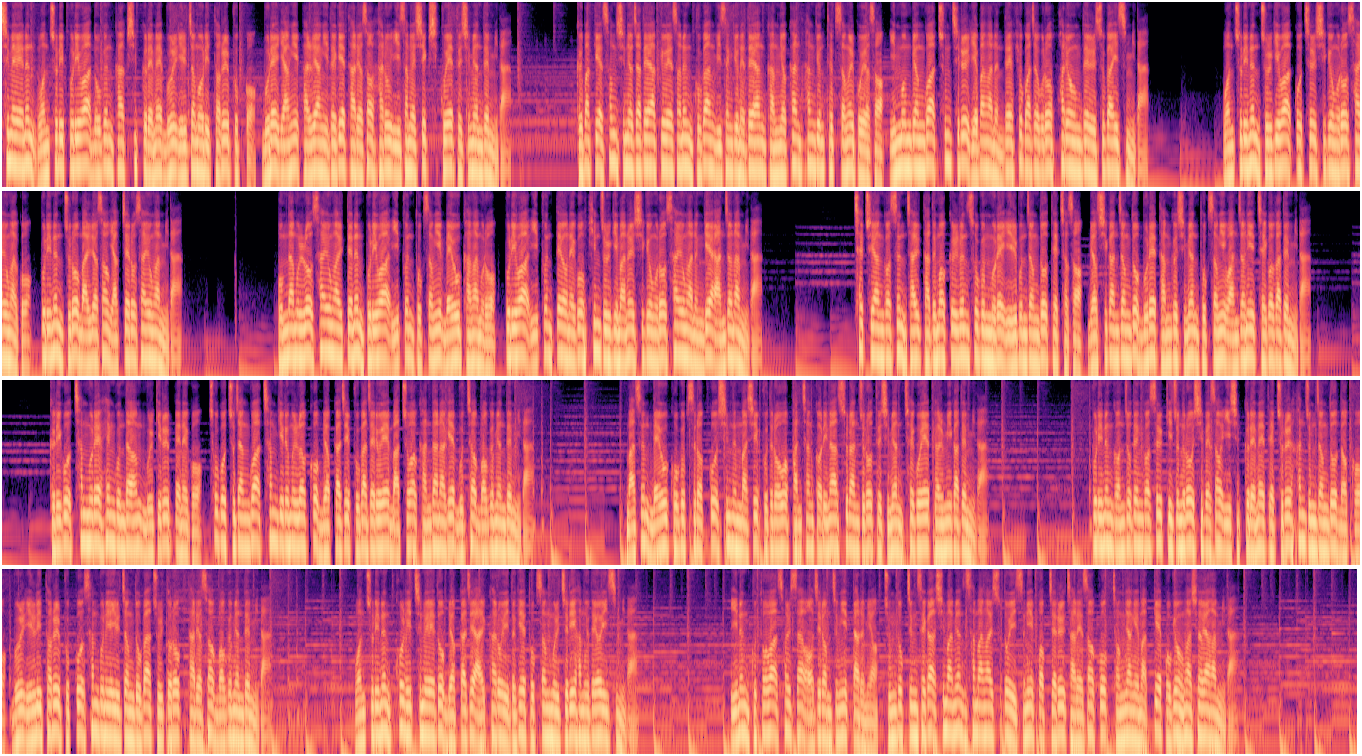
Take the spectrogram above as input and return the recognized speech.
치매에는 원추리 뿌리와 녹은 각 10g의 물 1.5리터를 붓고 물의 양이 발량이 되게 달여서 하루 2-3회씩 식후에 드시면 됩니다. 그 밖에 성신여자대학교에서는 구강 위생균에 대한 강력한 항균 특성을 보여서 잇몸병과 충치를 예방하는 데 효과적으로 활용될 수가 있습니다. 원추리는 줄기와 꽃을 식용으로 사용하고 뿌리는 주로 말려서 약재로 사용합니다. 봄나물로 사용할 때는 뿌리와 잎은 독성이 매우 강하므로 뿌리와 잎은 떼어내고 흰 줄기만을 식용으로 사용하는 게 안전합니다. 채취한 것은 잘 다듬어 끓는 소금물에 1분 정도 데쳐서 몇 시간 정도 물에 담그시면 독성이 완전히 제거가 됩니다. 그리고 찬물에 헹군 다음 물기를 빼내고 초고추장과 참기름을 넣고 몇 가지 부가재료에 맞추어 간단하게 무쳐 먹으면 됩니다. 맛은 매우 고급스럽고 씹는 맛이 부드러워 반찬거리나 술안주로 드시면 최고의 별미가 됩니다. 뿌리는 건조된 것을 기준으로 10에서 20g의 대추를 한 줌 정도 넣고 물 1리터를 붓고 3분의 1 정도가 줄도록 달여서 먹으면 됩니다. 원추리는 콜리친 외에도 몇 가지 알카로이드계 독성 물질이 함유되어 있습니다. 이는 구토와 설사 어지럼증이 따르며 중독 증세가 심하면 사망할 수도 있으니 법제를 잘해서 꼭 정량에 맞게 복용하셔야 합니다.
